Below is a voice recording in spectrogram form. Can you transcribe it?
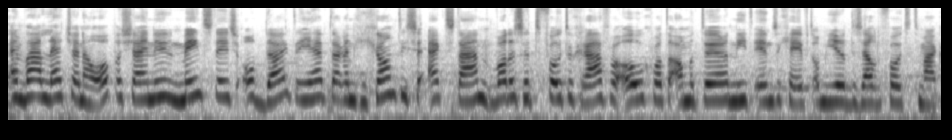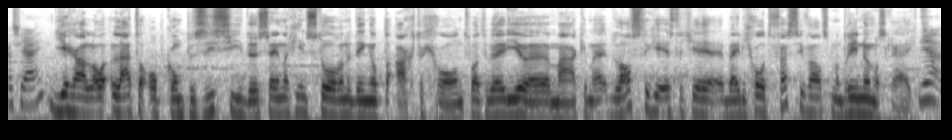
Ja. En waar let jij nou op als jij nu een mainstage opduikt en je hebt daar een gigantische act staan? Wat is het fotografenoog wat de amateur niet in zich heeft om hier dezelfde foto te maken als jij? Je gaat letten op compositie, dus zijn er geen storende dingen op de achtergrond. Wat wil je eh, maken? Maar het lastige is dat je bij die grote festivals maar drie nummers krijgt. Ja.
